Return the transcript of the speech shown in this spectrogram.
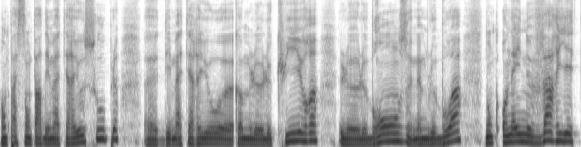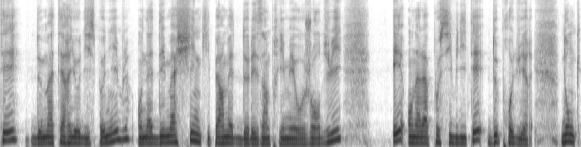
en passant par des matériaux souples, euh, des matériaux euh, comme le, cuivre, le, le, bronze, même le bois. Donc on a une variété de matériaux disponibles, on a des machines qui permettent de les imprimer aujourd'hui et on a la possibilité de produire. Donc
